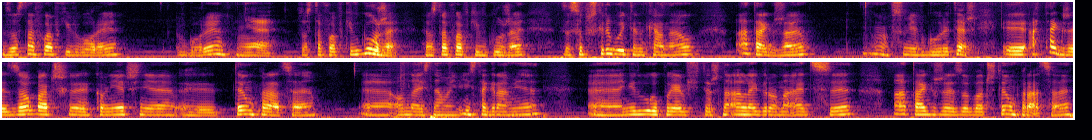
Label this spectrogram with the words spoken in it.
zostaw łapki w górę. W góry? Nie. Zostaw łapki w górze. Zostaw łapki w górze. Zasubskrybuj ten kanał, a także, no w sumie w góry też, Y, a także zobacz y, koniecznie y, tę pracę. Ona jest na moim Instagramie. E, Niedługo pojawi się też na Allegro, na Etsy, a także zobacz tę pracę.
